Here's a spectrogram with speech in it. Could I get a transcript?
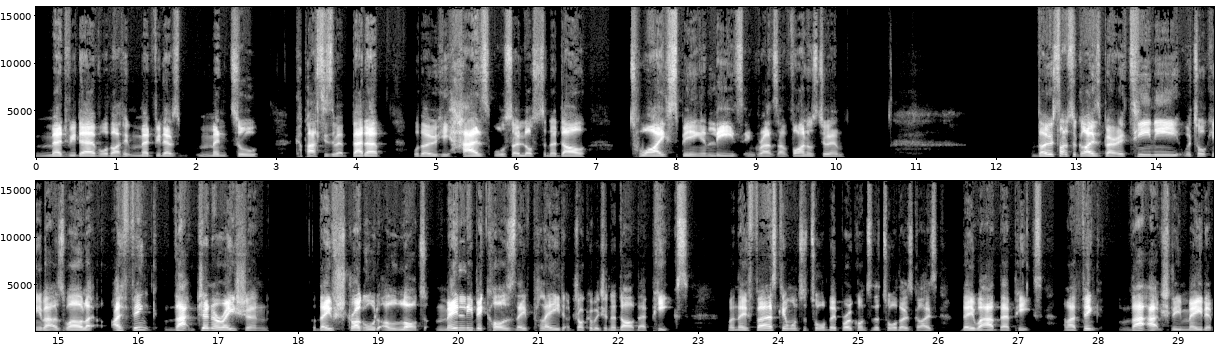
Medvedev, although I think Medvedev's mental capacity is a bit better, although he has also lost to Nadal twice being in leads in Grand Slam finals to him. Those types of guys, Berrettini, we're talking about as well. Like, I think that generation, they've struggled a lot, mainly because they've played Djokovic and Nadal at their peaks. When they first came onto the tour, they broke onto the tour, those guys, they were at their peaks. And I think that actually made it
